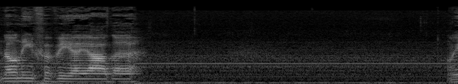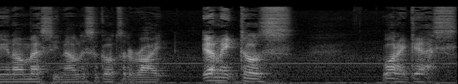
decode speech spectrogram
No need for VAR there. Lionel Messi now. This will go to the right. And it does. What a guess.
